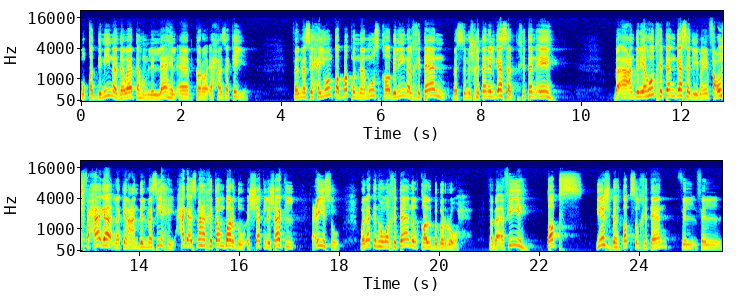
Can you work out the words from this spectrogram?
مقدمين ذواتهم لله الآب كرائحة زكية. فالمسيحيون طبقوا الناموس قابلين الختان بس مش ختان الجسد. ختان إيه؟ بقى عند اليهود ختان جسدي. ما ينفعوش في حاجة لكن عند المسيحي. حاجة اسمها ختان برضه الشكل شكل عيسو. ولكن هو ختان القلب بالروح. فبقى فيه طقس يشبه طقس الختان في ال في ال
